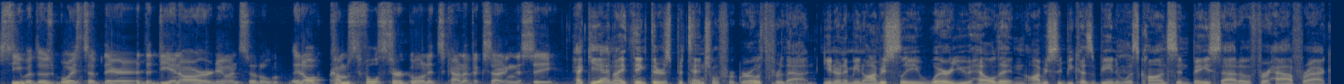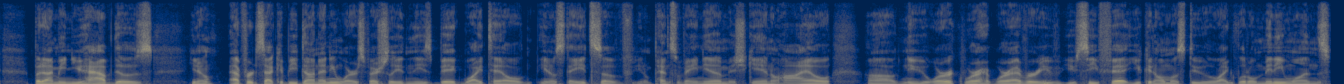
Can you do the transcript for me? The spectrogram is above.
see what those boys up there at the DNR are doing. So it'll it all comes full circle and it's kind of exciting to see. Heck yeah, and I think there's potential for growth for that. You know what I mean? Obviously where you held it and obviously because of being in Wisconsin based out of for half rack, but I mean you have those you know efforts that could be done anywhere, especially in these big whitetail you know states of you know Pennsylvania, Michigan, Ohio, uh, New York, where wherever you, you see fit, you can almost do like little mini ones,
